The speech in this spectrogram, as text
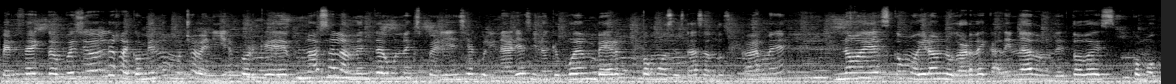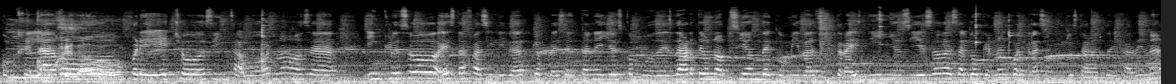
Perfecto, pues yo les recomiendo mucho venir porque no es solamente una experiencia culinaria, sino que pueden ver cómo se está asando su carne. No es como ir a un lugar de cadena donde todo es como congelado, congelado. prehecho, sin sabor, ¿no? O sea, incluso esta facilidad que presentan ellos como de darte una opción de comida si traes niños y eso es algo que no encuentras en un restaurante de cadena.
